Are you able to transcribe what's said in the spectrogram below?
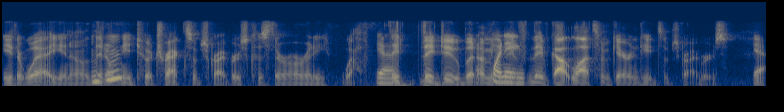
either way. You know, they don't need to attract subscribers because they're already well. Mm-hmm. Yeah. They they do, but I mean, Pointing- they've, they've got lots of guaranteed subscribers. Yeah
